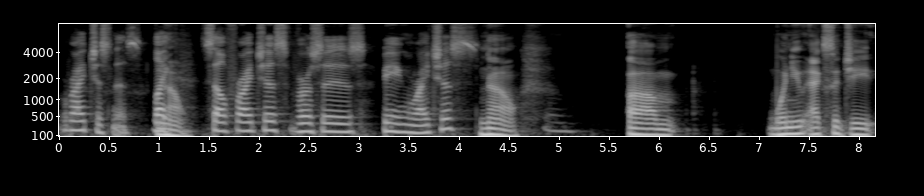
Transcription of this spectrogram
Righteousness, like No. self righteous versus being righteous. No. Um, when you exegete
